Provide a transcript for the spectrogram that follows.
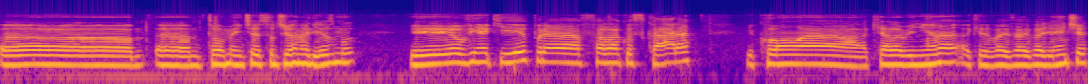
Uh, uh, atualmente eu estudo jornalismo e eu vim aqui pra falar com esse cara e com a, aquela menina que vai estar com a gente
